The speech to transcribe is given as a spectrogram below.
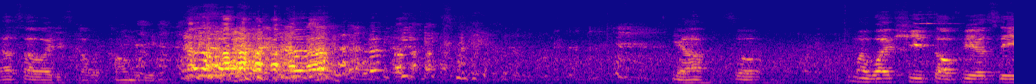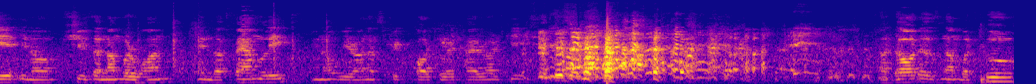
That's how I discovered comedy. yeah, so my wife, she's obviously, you know, she's the number one in the family. You know, we run a strict corporate hierarchy. Our daughter's number two.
